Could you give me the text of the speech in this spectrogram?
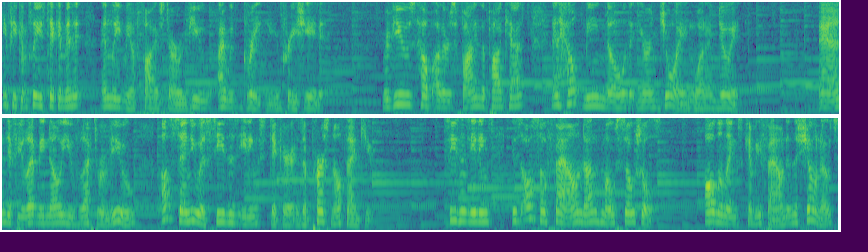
If you can please take a minute and leave me a five star review, I would greatly appreciate it. Reviews help others find the podcast and help me know that you're enjoying what I'm doing. And if you let me know you've left a review, I'll send you a Seasons Eating sticker as a personal thank you. Seasons Eatings is also found on most socials. All the links can be found in the show notes,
